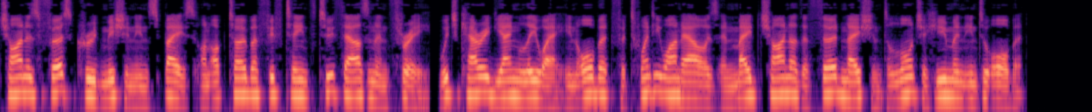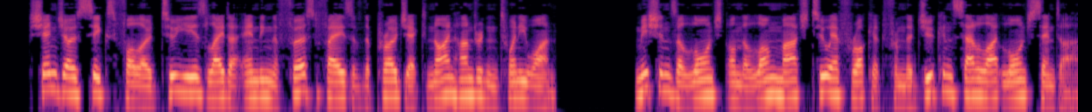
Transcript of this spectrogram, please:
China's first crewed mission in space on October 15, 2003, which carried Yang Liwei in orbit for 21 hours and made China the third nation to launch a human into orbit. Shenzhou 6 followed two years later ending the first phase of the Project 921. Missions are launched on the Long March 2F rocket from the Jiuquan Satellite Launch Center.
